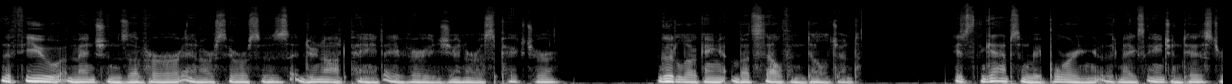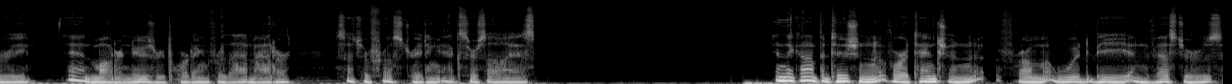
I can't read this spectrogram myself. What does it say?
The few mentions of her in our sources do not paint a very generous picture. Good looking, but self indulgent. It's the gaps in reporting that makes ancient history, and modern news reporting for that matter, such a frustrating exercise. In the competition for attention from would be investors,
